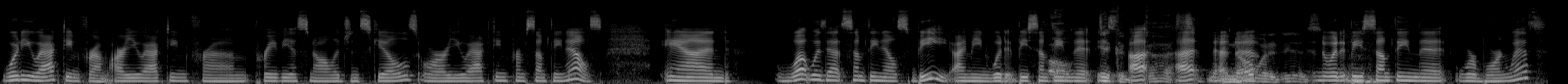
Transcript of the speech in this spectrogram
What are you acting from? Are you acting from previous knowledge and skills or are you acting from something else? And what would that something else be? I mean, would it be something Oh, that a uh, uh, no, You know no. what it is. Would it be something that we're born with?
